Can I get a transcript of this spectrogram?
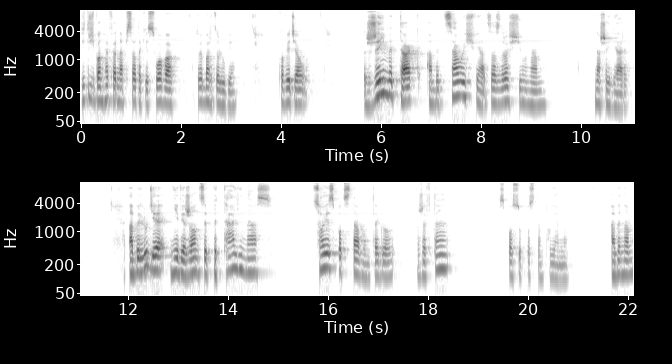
Dietrich Bonhoeffer napisał takie słowa, które bardzo lubię. Powiedział: Żyjmy tak, aby cały świat zazdrościł nam naszej wiary aby ludzie niewierzący pytali nas, co jest podstawą tego, że w ten sposób postępujemy, aby nam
